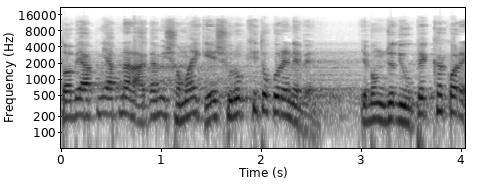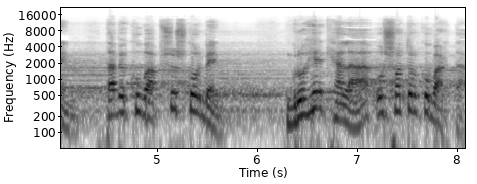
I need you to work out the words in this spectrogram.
তবে আপনি আপনার আগামী সময়কে সুরক্ষিত করে নেবেন এবং যদি উপেক্ষা করেন, তবে খুব আফসোস করবেন। গ্রহের খেলা ও সতর্কবার্তা।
